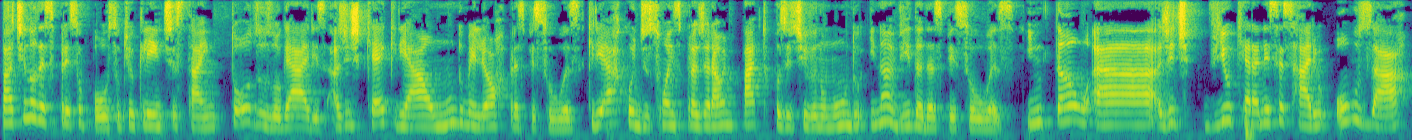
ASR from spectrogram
Partindo desse pressuposto que o cliente está em todos os lugares, a gente quer criar um mundo melhor para as pessoas, criar condições para gerar um impacto positivo no mundo e na vida das pessoas. Então, a, a gente viu que era necessário ousar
